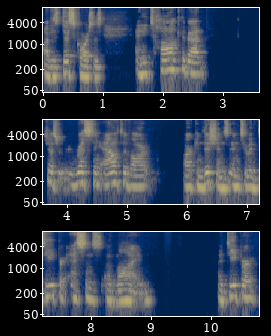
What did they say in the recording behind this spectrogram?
of his discourses. And he talked about just resting out of our, our conditions into a deeper essence of mind, a deeper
